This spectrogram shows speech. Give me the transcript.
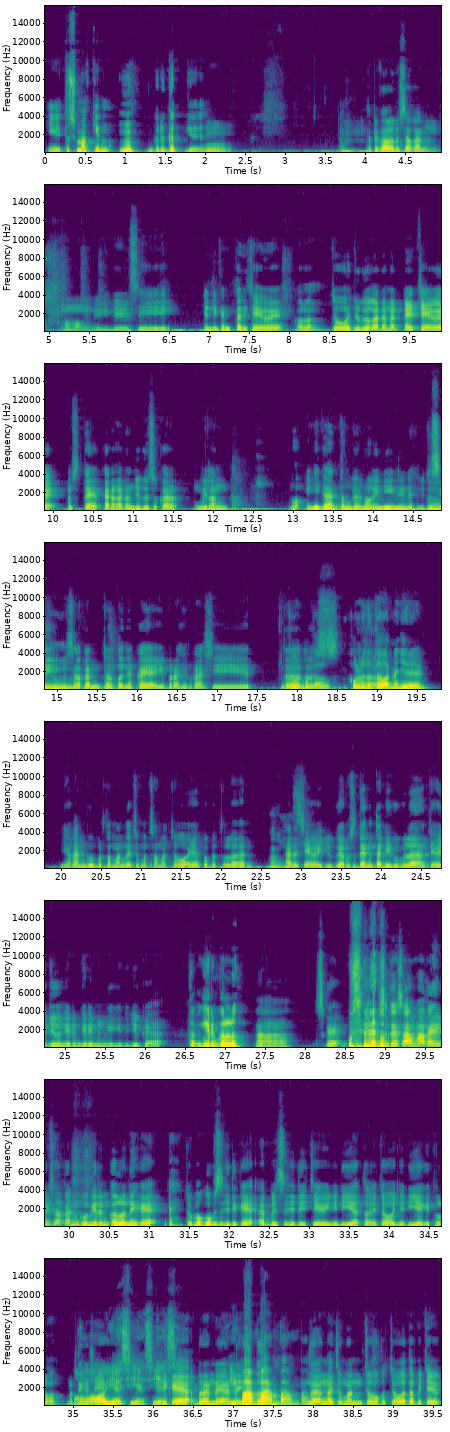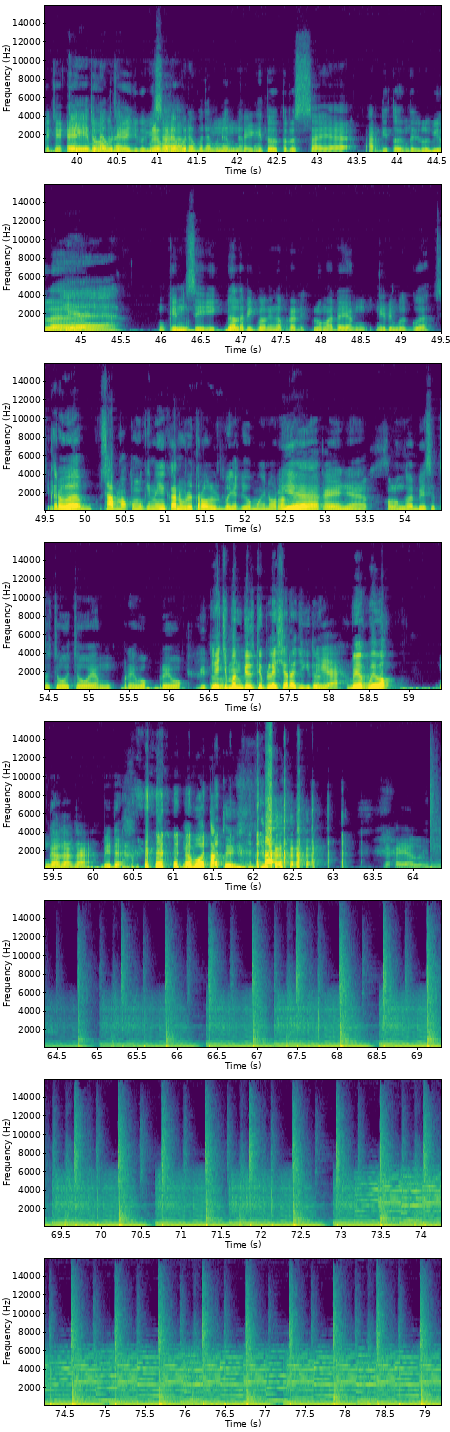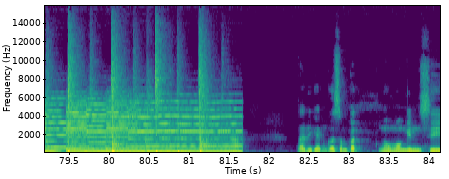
ya itu semakin hmm greget gitu Hmm. Tapi kalau misalkan ngomongin kayak gitu ya si ini kan tadi cewek ya. Kalau Hmm. cowok juga kadang-kadang eh cewek maksudnya kadang-kadang juga suka bilang No ini ganteng dan no ini ini deh itu sih Hmm. misalkan contohnya kayak Ibrahim Rashid gua terus kalau lu eh, tahu aja dan ya kan gue berteman gak cuma sama cowok ya kebetulan Oh, iya. ada cewek juga maksudnya yang tadi gue bilang cewek juga ngirim-ngirimin kayak gitu juga tapi ngirim ke lu? Heeh. Terus kayak maksudnya Ya, maksudnya sama kayak misalkan gue ngirim ke lu nih kayak eh coba gue bisa jadi kayak eh, bisa jadi ceweknya dia atau ya cowoknya dia gitu loh. Ngerti gak oh sih? iya sih iya sih jadi kayak berandai-andai Ih, gitu paham paham paham paham. nggak nggak cuman cowok ke cowok tapi cewek ke cewek eh Iya, cowok ke benar-benar. cewek juga bisa. Benar-benar, benar-benar, Hmm, benar-benar, kayak benar. gitu. Terus saya Ardito yang tadi lu bilang. Iya mungkin si Iqbal tapi Iqbal kan nggak pernah deh belum ada yang ngirim ke gue si karena Iqbal. sama mungkin nih karena udah terlalu banyak diomongin orang kan. iya kayaknya kalau nggak biasa tuh cowok-cowok yang brewok brewok gitu ya loh. cuman guilty pleasure aja gitu iya bewok bewok Enggak, enggak, enggak. Beda. Enggak botak sih. Enggak kayak lu. Tadi kan gue sempet ngomongin si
